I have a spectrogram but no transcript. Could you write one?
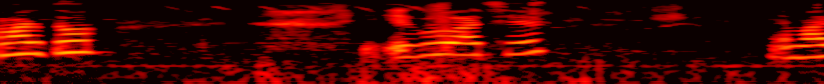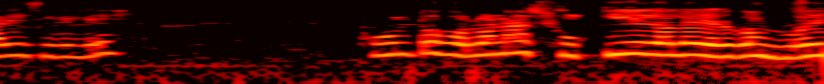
আমার তো এগুলো আছে। এমারিস লিলি। ফুল তো হলো না, শুকিয়ে গেল এরকম হয়ে।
